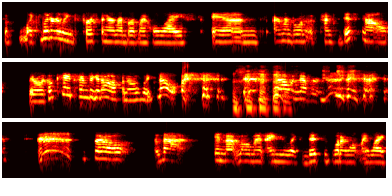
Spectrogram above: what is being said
So like literally the first thing I remember of my whole life. And I remember when it was time to dismount, they were like, "Okay, time to get off," and I was like, "No, no, never." so that in that moment, I knew like this is what I want my life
